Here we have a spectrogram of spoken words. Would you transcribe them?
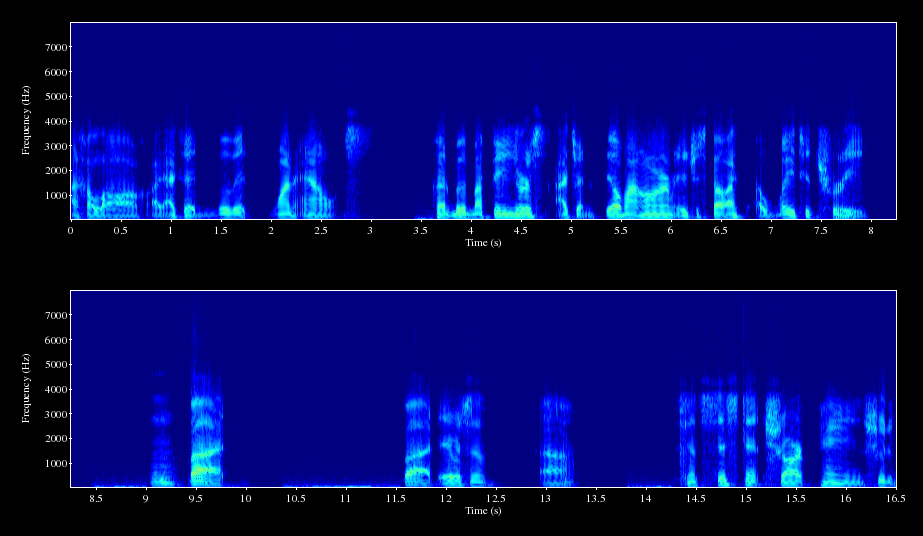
like a log. I, I couldn't move it one ounce. Couldn't move my fingers. I couldn't feel my arm. It just felt like a weighted tree. Mm. But, but it was a uh, consistent sharp pain shooting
